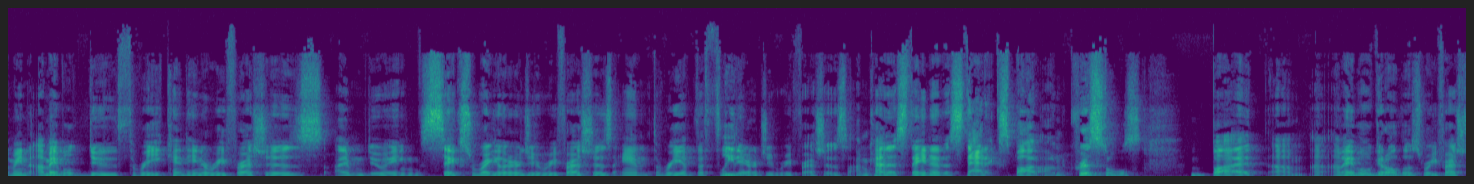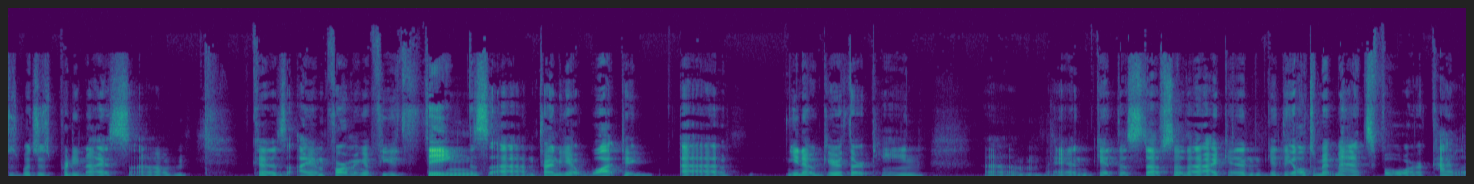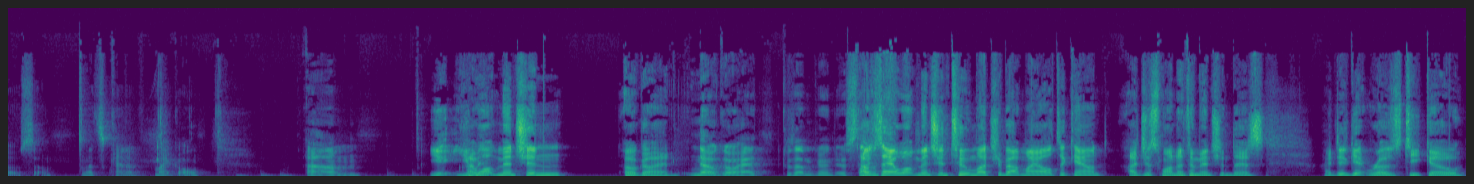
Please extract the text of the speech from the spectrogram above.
I mean, I'm able to do three Cantina refreshes. I'm doing six regular energy refreshes and three of the fleet energy refreshes. I'm kind of staying at a static spot on crystals, but um, I- I'm able to get all those refreshes, which is pretty nice. Um, because I am farming a few things. Uh, I'm trying to get Watt to, uh, you know, Gear 13, um, and get the stuff so that I can get the ultimate mats for Kylo. So that's kind of my goal. Um, you, you I men- won't mention. Oh, go ahead. No, go ahead because I'm going to do a I slight. was say I won't mention too much about my alt account. I just wanted to mention this. I did get Rose Tico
